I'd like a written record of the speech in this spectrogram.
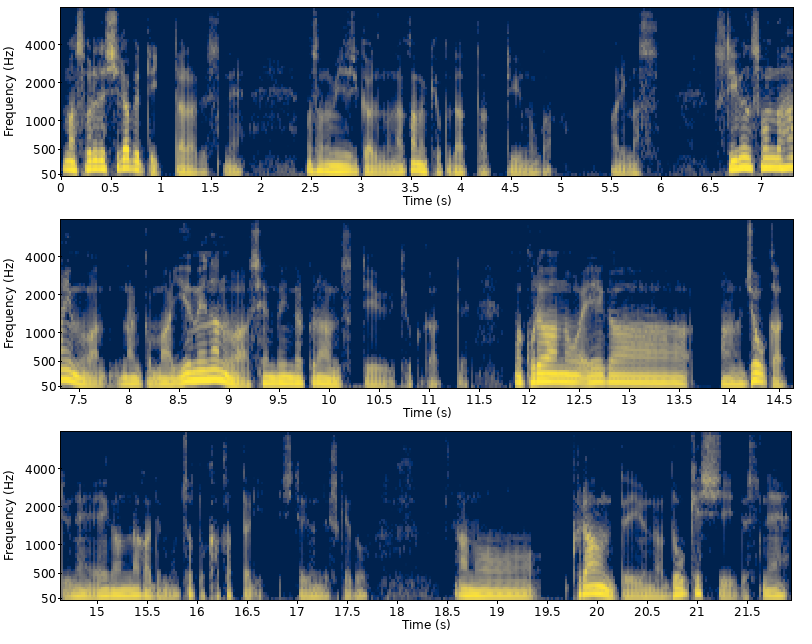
まあ、それで調べていったらですね、まあ、そのミュージカルの中の曲だったっていうのがあります。スティーブン・ソンドハイムはなんかまあ有名なのは「センド・イン・ダ・クラウンズ」っていう曲があって、まあ、これはあの映画あのジョーカーっていうね映画の中でもちょっとかかったりしてるんですけどあのクラウンっていうのは道化師ですね、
